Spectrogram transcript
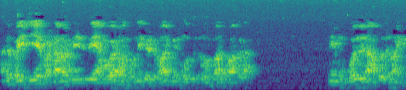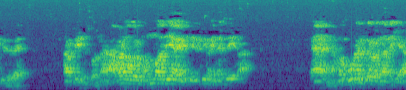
அந்த பயிற்சியே பண்ணாம அப்படி இருக்கு. என் போய் அவன் தொண்ணூத்தி ரெண்டு மார்க் நூத்தி நூறு மார்க் வாங்கலாம் நீ முப்பது நாற்பது வாங்கிடுவேன் அப்படின்னு சொன்னா அவனை ஒரு முன்மாதிரியா எடுத்துக்கிட்டு என்ன செய்யலாம் ஆஹ் நம்ம கூட இருக்கிறவன் தானையா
